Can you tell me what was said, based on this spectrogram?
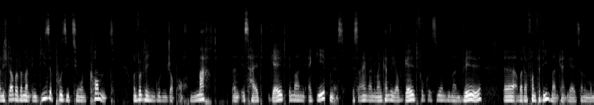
Und ich glaube, wenn man in diese Position kommt und wirklich einen guten Job auch macht, dann ist halt Geld immer ein Ergebnis. Ist einfach, man kann sich auf Geld fokussieren, wie man will, äh, aber davon verdient man kein Geld, sondern man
